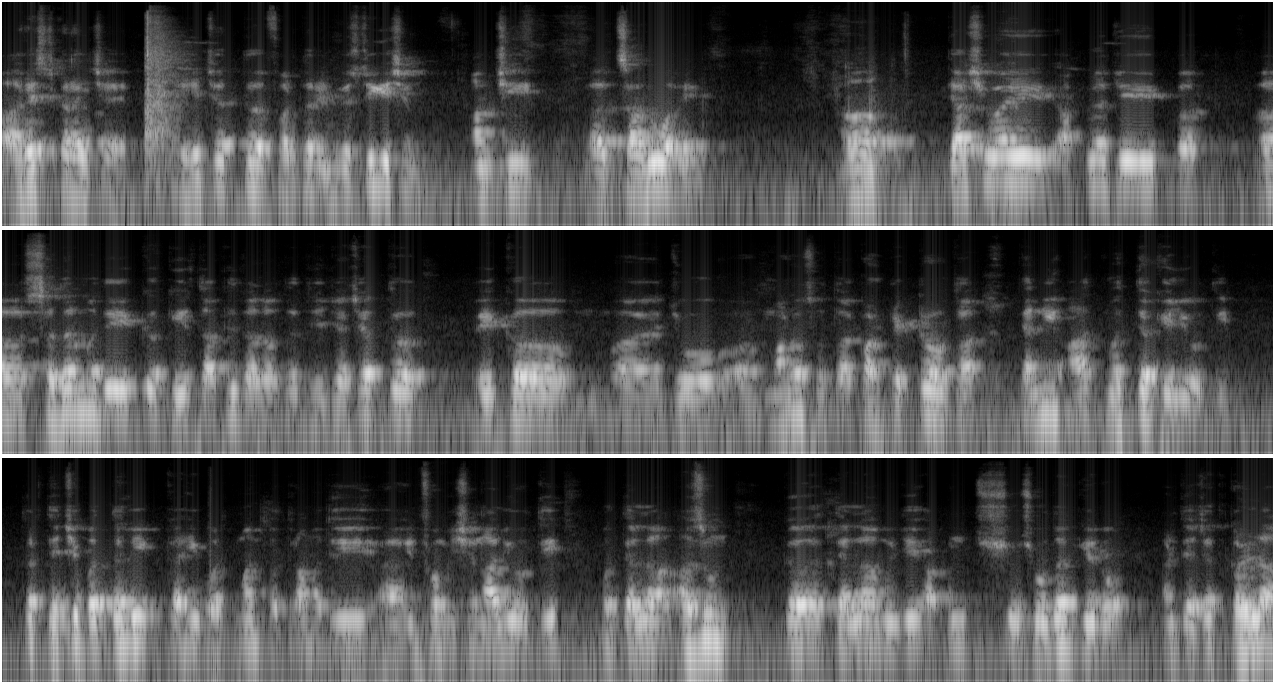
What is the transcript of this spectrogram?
अरेस्ट करायचे आहे ह्याच्यात फर्दर इन्व्हेस्टिगेशन आमची चालू आहे. त्याशिवाय आपलं जे ब- सदरमध्ये एक केस दाखल झाला होता जे ज्याच्यात एक जो माणूस होता कॉन्ट्रॅक्टर होता त्यांनी आत्महत्या केली होती. तर त्याच्याबद्दलही काही वर्तमानपत्रामध्ये इन्फॉर्मेशन आली होती. मग त्याला अजून त्याला म्हणजे आपण शो शोधत गेलो आणि त्याच्यात कळला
